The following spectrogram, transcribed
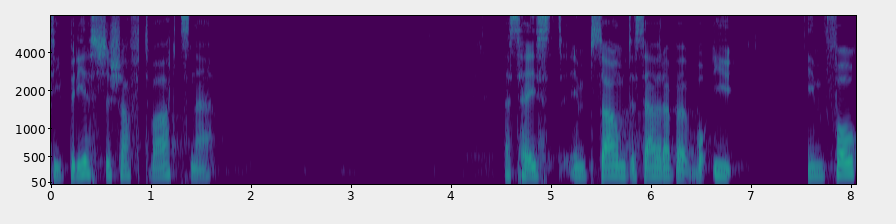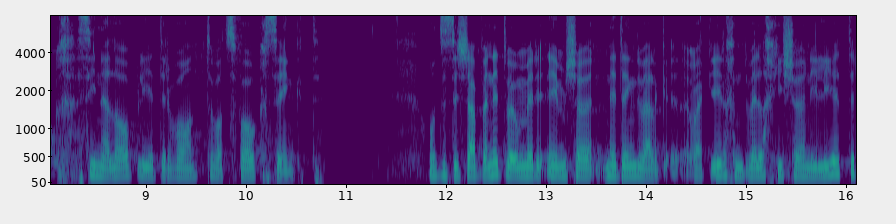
die Priesterschaft wahrzunehmen. Es heißt im Psalm, dass er eben im Volk seine Loblieder wohnt, wo das Volk singt. Und es ist eben nicht, weil wir ihm schön, nicht irgendwelche schönen Lieder,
